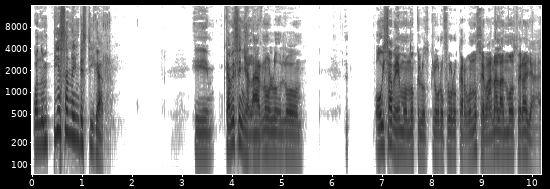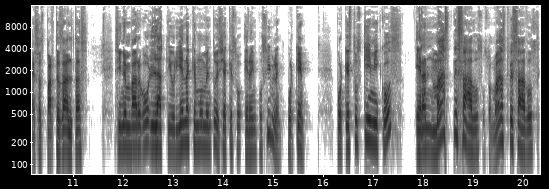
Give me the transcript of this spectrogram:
Cuando empiezan a investigar eh, cabe señalar, ¿no? Hoy sabemos, ¿no? Que los clorofluorocarbonos se van a la atmósfera, ya a esas partes altas. Sin embargo, la teoría en aquel momento decía que eso era imposible. ¿Por qué? Porque estos químicos eran más pesados, o son más pesados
